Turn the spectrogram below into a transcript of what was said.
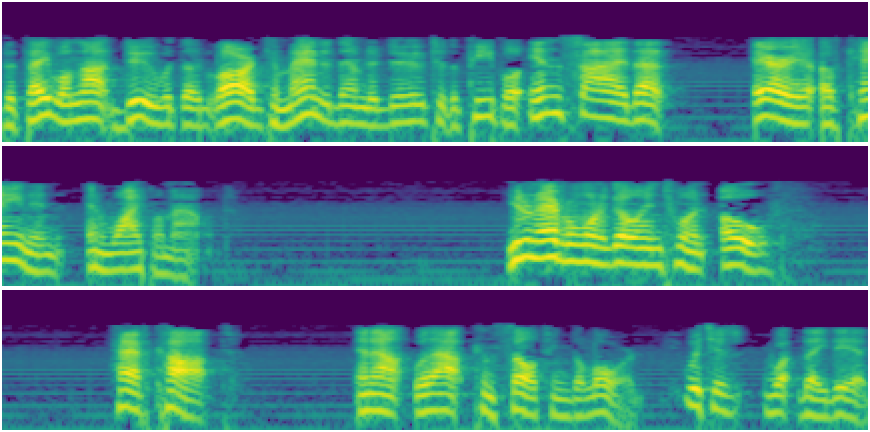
that they will not do what the Lord commanded them to do to the people inside that area of Canaan and wipe them out. You don't ever want to go into an oath half cocked and out without consulting the Lord, which is what they did.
